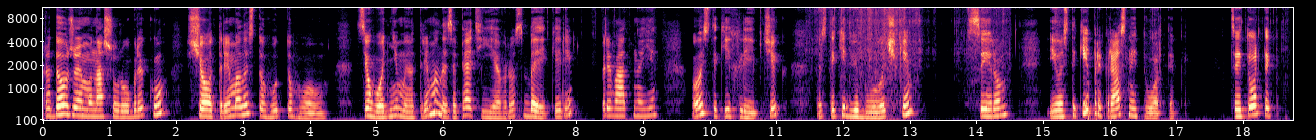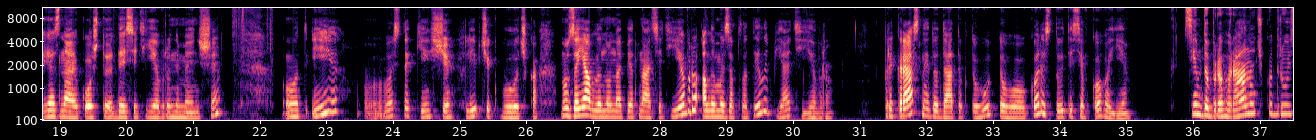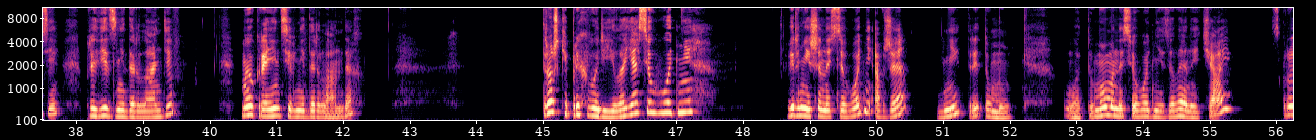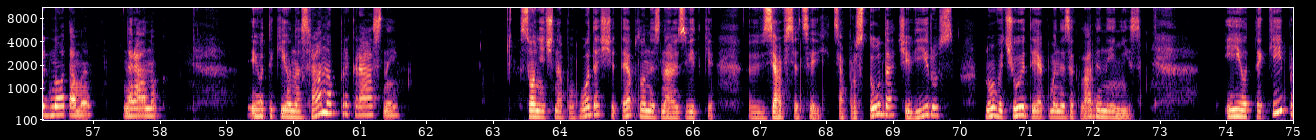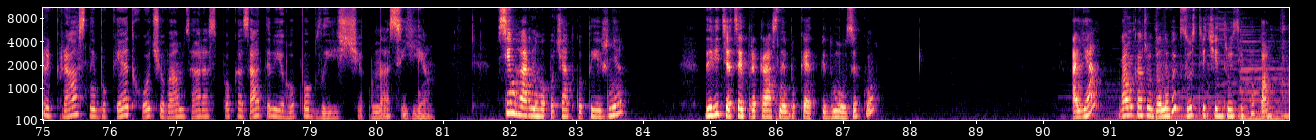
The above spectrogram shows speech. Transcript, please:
Продовжуємо нашу рубрику, що отримали з Too Good To Go. Сьогодні ми отримали за 5 євро з бейкері приватної. Ось такий хлібчик, ось такі дві булочки з сиром і ось такий прекрасний тортик. Цей тортик, я знаю, коштує 10 євро не менше. От, і ось такий ще хлібчик, булочка. Ну, заявлено на 15 євро, але ми заплатили 5 євро. Прекрасний додаток To Go. Користуйтеся в кого є. Всім доброго раночку, друзі! Привіт з Нідерландів. Ми українці в Нідерландах. Трошки прихворіла я сьогодні. Вірніше, не сьогодні, а вже дні три тому. От, тому в мене сьогодні зелений чай з круднотами на ранок. І от у нас ранок прекрасний. Сонячна погода, ще тепло, не знаю, звідки взявся цей, ця простуда чи вірус. Ну, ви чуєте, як в мене закладений ніс. І от такий прекрасний букет хочу вам зараз показати його поближче. У нас є. Всім гарного початку тижня. Дивіться цей прекрасний букет під музику. А я вам кажу до нових зустрічей, друзі. Па-па!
